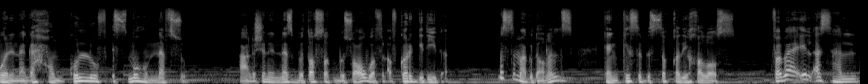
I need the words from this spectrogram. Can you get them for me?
وإن نجاحهم كله في اسمهم نفسه. علشان الناس بتثق بصعوبة في الأفكار الجديدة. بس ماكدونالدز كان كسب الثقة دي خلاص. فبقى إيه الأسهل؟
